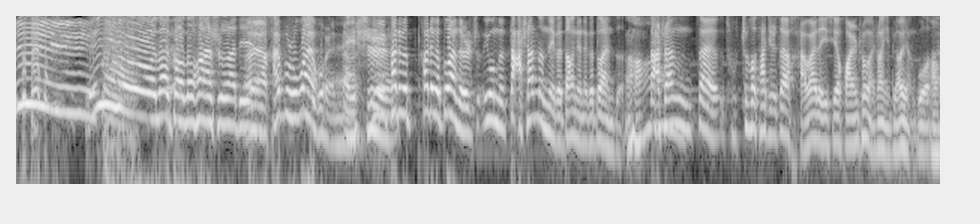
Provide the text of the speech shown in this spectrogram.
哎呦，那广东话说的，哎呀，还不如外国人呢。哎是因为他这个他这个段子是用的大山的那个当年那个段子。哦大山在之后，他其实在海外的一些华人春晚上也表演过。哦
